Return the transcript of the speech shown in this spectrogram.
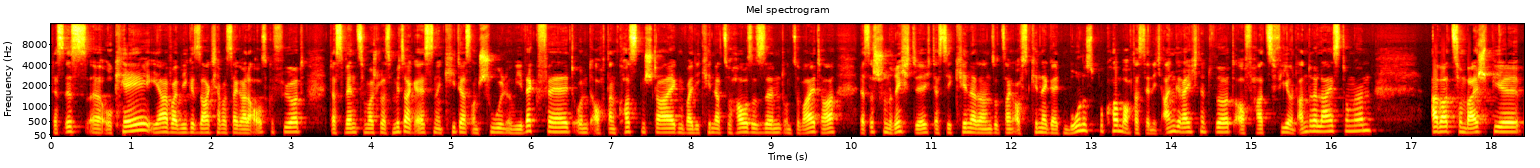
das ist, äh, okay, ja, weil wie gesagt, ich habe es ja gerade ausgeführt, dass wenn zum Beispiel das Mittagessen in Kitas und Schulen irgendwie wegfällt und auch dann Kosten steigen, weil die Kinder zu Hause sind und so weiter, das ist schon richtig, dass die Kinder dann sozusagen aufs Kindergeld 'n Bonus bekommen, auch dass der nicht angerechnet wird auf Hartz IV und andere Leistungen. Aber zum Beispiel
